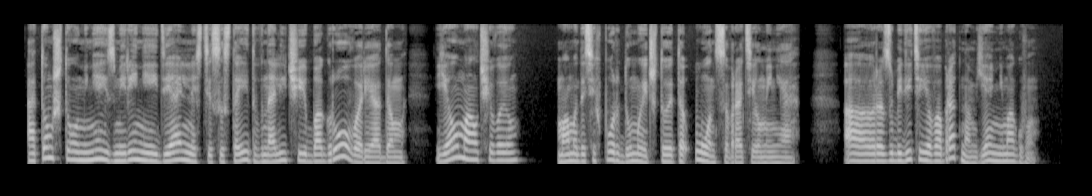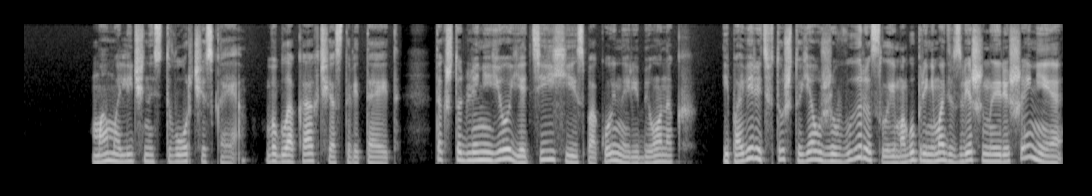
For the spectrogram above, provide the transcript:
О том, что у меня измерение идеальности состоит в наличии Багрова рядом, я умалчиваю. Мама до сих пор думает, что это он совратил меня. А разубедить ее в обратном я не могу. Мама — личность творческая, в облаках часто витает, так что для нее я тихий и спокойный ребенок. И поверить в то, что я уже выросла и могу принимать взвешенные решения,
